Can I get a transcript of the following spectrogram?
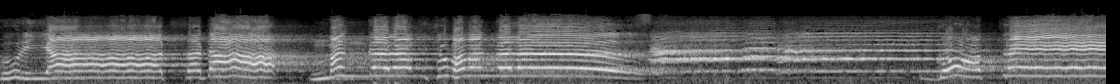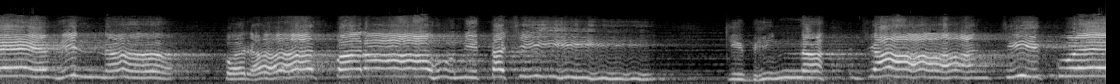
कुर्यात् सदा मङ्गलम् शुभमङ्गल परस्पराहुनि तशी की भिन्न ज्यांची कुळे।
